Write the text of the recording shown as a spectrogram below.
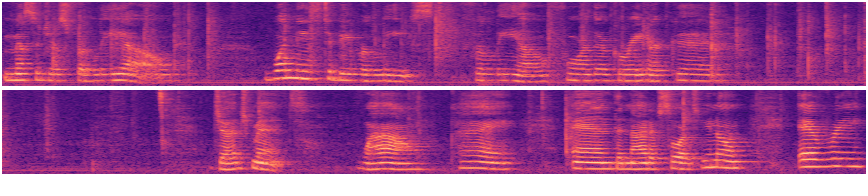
messages for Leo. What needs to be released for Leo for their greater good? Judgment. Wow. Okay. And the Knight of Swords. You know, every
